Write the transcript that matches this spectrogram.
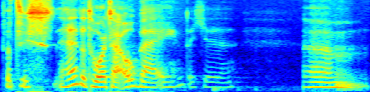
Dat, is, hè, dat hoort daar ook bij. Dat je, um,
